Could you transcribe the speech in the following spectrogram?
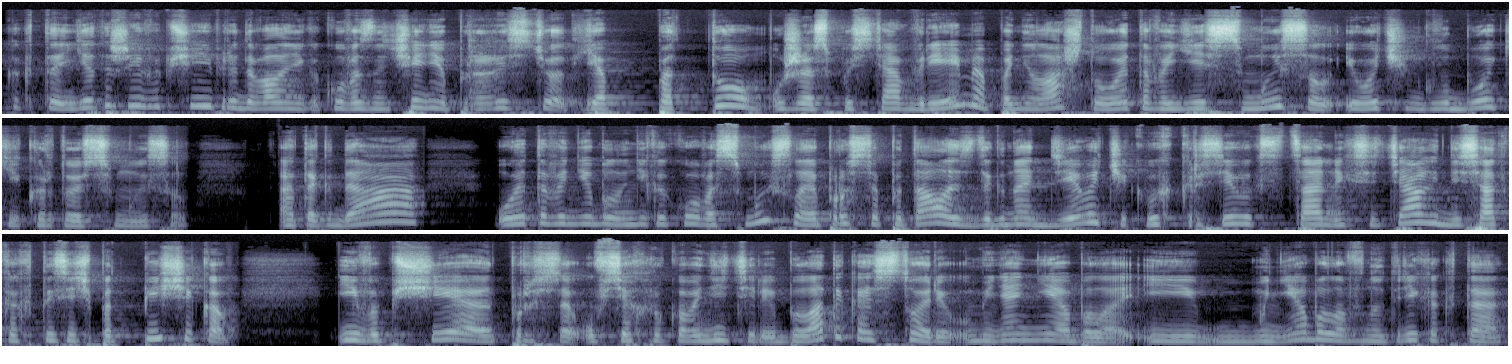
Как-то я даже ей вообще не придавала никакого значения, прорастет. Я потом, уже спустя время, поняла, что у этого есть смысл и очень глубокий и крутой смысл. А тогда у этого не было никакого смысла, я просто пыталась догнать девочек в их красивых социальных сетях, десятках тысяч подписчиков, и вообще просто у всех руководителей была такая история, у меня не было, и мне было внутри как-то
